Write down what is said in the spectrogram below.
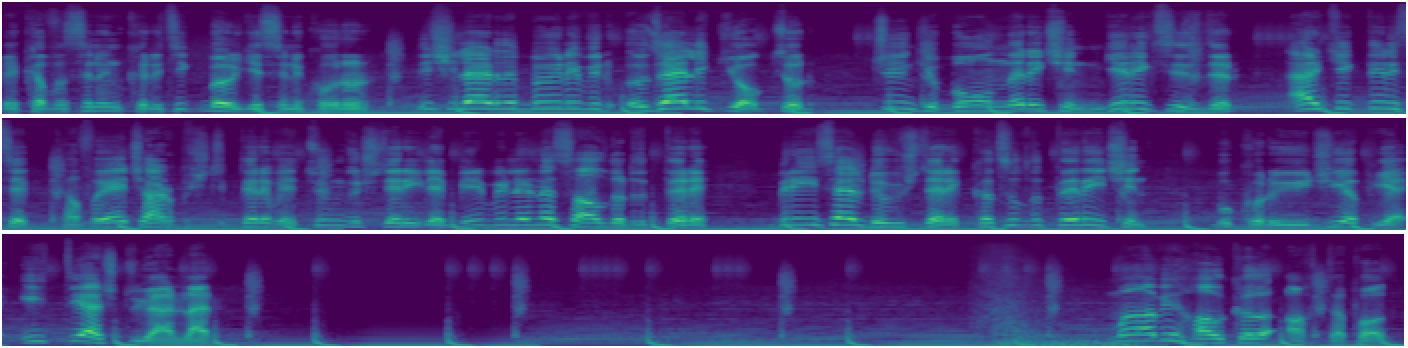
ve kafasının kritik bölgesini korur. Dişilerde böyle bir özellik yoktur. Çünkü bu onlar için gereksizdir. Erkekler ise kafaya çarpıştıkları ve tüm güçleriyle birbirlerine saldırdıkları, bireysel dövüşlere katıldıkları için bu koruyucu yapıya ihtiyaç duyarlar. Mavi halkalı ahtapot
